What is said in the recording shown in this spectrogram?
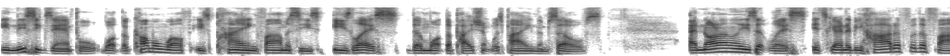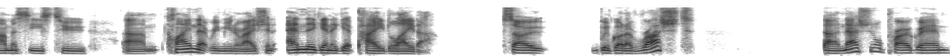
in this example, what the Commonwealth is paying pharmacies is less than what the patient was paying themselves. And not only is it less, it's going to be harder for the pharmacies to um, claim that remuneration and they're going to get paid later. So we've got a rushed uh, national program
